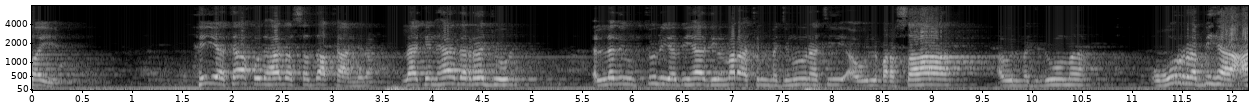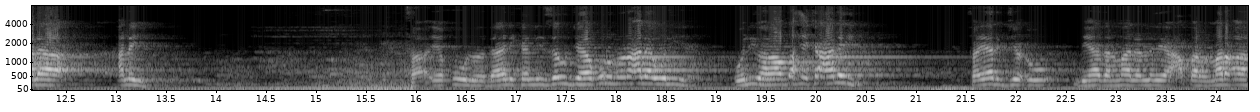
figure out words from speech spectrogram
ayib hiya taakhud hada sada kaamila laakiin hada arajul aladi ibtuliya bihadihi اlmarأaةi اlmajnuunati aw اlbarsaa aw اlmajduuma gura biha calayh fayaquulu dalika lizawjiha qurmun calى waliyiha waliyuhaa daxika calayh fayarjicu bihada اlmaal aladi acطaha اlmarأة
